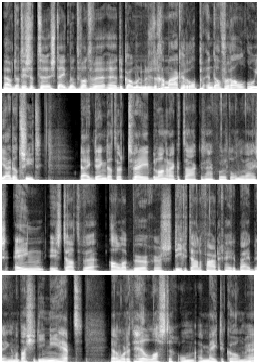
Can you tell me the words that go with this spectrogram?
Nou, dat is het eh, statement wat we eh, de komende minuten gaan maken, Rob. En dan vooral hoe jij dat ziet. Ja, ik denk dat er twee belangrijke taken zijn voor het onderwijs. Eén is dat we alle burgers digitale vaardigheden bijbrengen. Want als je die niet hebt, ja, dan wordt het heel lastig om eh, mee te komen. Hè.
